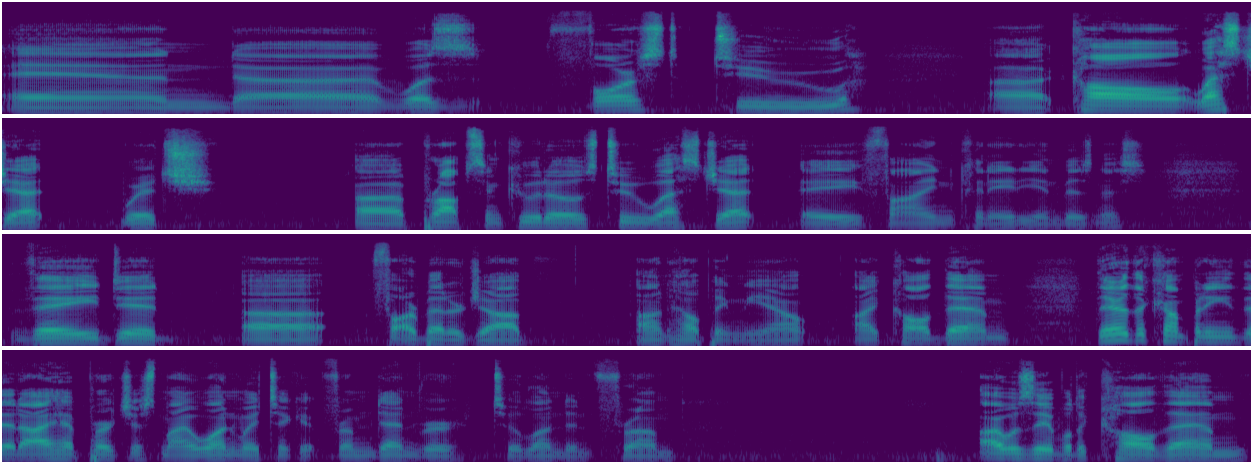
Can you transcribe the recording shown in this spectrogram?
and uh, was forced to uh, call WestJet, which uh, props and kudos to WestJet, a fine Canadian business. They did a far better job on helping me out. I called them. They're the company that I have purchased my one way ticket from Denver to London from. I was able to call them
